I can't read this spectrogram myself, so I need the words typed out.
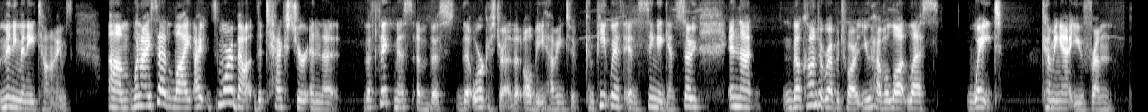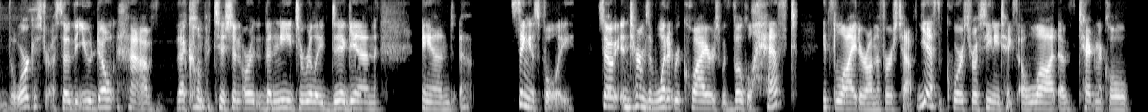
many, many times. Um, when I said light, I, it's more about the texture and the the thickness of this the orchestra that I'll be having to compete with and sing against. So in that bel canto repertoire, you have a lot less weight coming at you from the orchestra, so that you don't have that competition or the need to really dig in and uh, sing as fully. So in terms of what it requires with vocal heft, it's lighter on the first half. Yes, of course, Rossini takes a lot of technical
